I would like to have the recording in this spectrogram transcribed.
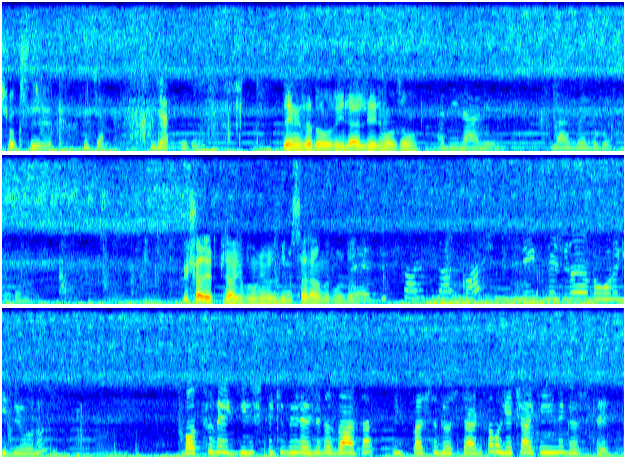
Çok sıcak. Sıcak. Sıcak bir deniz. Denize doğru ilerleyelim o zaman. Hadi ilerleyelim. Plajları da gösterelim. 3 adet plaj bulunuyordu değil mi Selanur burada? Evet, üç tane plaj var. Şimdi güney plajına doğru gidiyoruz. Batı ve girişteki plajı da zaten ilk başta gösterdik ama geçerken yine gösteririz.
